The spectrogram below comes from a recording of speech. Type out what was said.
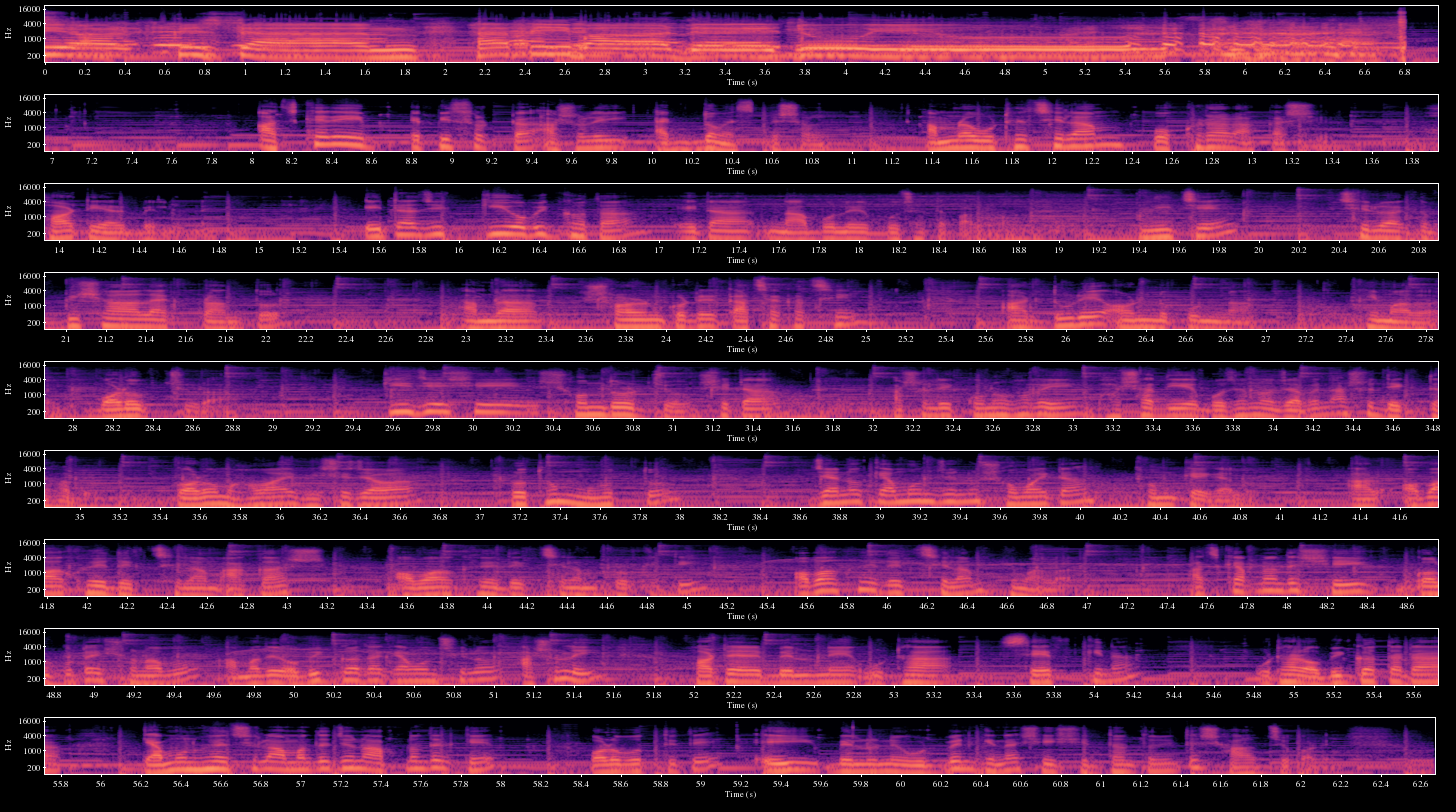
dear Christian. Happy birthday to you. আজকের এই এপিসোডটা আসলেই একদম স্পেশাল আমরা উঠেছিলাম পোখরার আকাশে হট এয়ার বেলুনে এটা যে কি অভিজ্ঞতা, এটা না বলে বোঝাতে পারব নিচে ছিল একদম বিশাল এক প্রান্তর আমরা শরণকোটের কাছাকাছি, আর দূরে অন্নপূর্ণা হিমালয় বরফচূড়া কি যে সে সৌন্দর্য, সেটা আসলে কোনোভাবেই ভাষা দিয়ে বোঝানো যাবে না, আসলে দেখতে হবে। গরম হাওয়ায় ভেসে যাওয়া প্রথম মুহূর্ত যেন কেমন যেন সময়টা থমকে গেল। আর অবাক হয়ে দেখছিলাম আকাশ, অবাক হয়ে দেখছিলাম প্রকৃতি, অবাক হয়ে দেখছিলাম হিমালয়। আজকে আপনাদের সেই গল্পটাই শোনাবো, আমাদের অভিজ্ঞতা কেমন ছিল, আসলেই হটের বেলুনে উঠা সেফ কিনা ওঠার অভিজ্ঞতাটা কেমন হয়েছিল, আমাদের জন্য আপনাদেরকে পরবর্তীতে এই বেলুনে উঠবেন কিনা সেই সিদ্ধান্ত নিতে সাহায্য করে।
